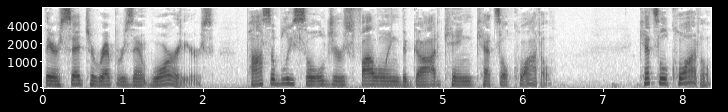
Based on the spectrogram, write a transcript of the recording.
they are said to represent warriors, possibly soldiers following the god king Quetzalcoatl. Quetzalcoatl,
